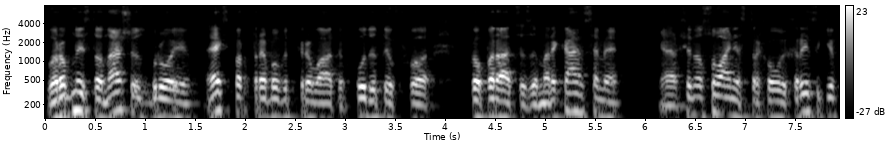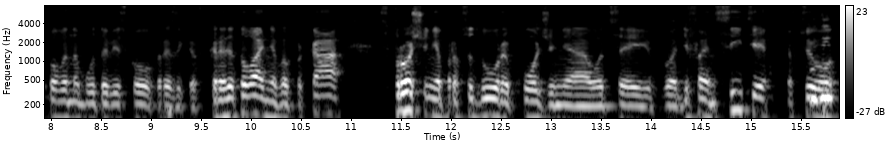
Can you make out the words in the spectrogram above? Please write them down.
виробництво нашої зброї, експорт треба відкривати, входити е, в кооперацію з американцями. Е, Фінансування страхових ризиків повинно бути військових ризиків, кредитування ВПК, спрощення процедури входження оцей в Defense City, в цю Мгм.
